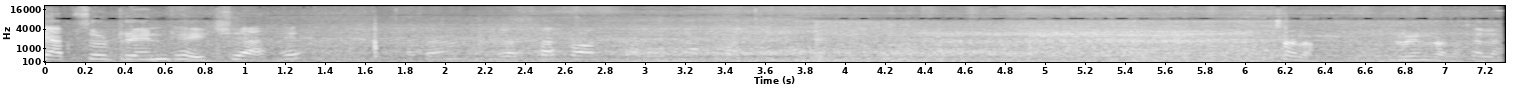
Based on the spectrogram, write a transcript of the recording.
कॅप्सूल ट्रेन घ्यायची आहे. आता रस्ता क्रॉस करायचा. चला ट्रेन झाला चला.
